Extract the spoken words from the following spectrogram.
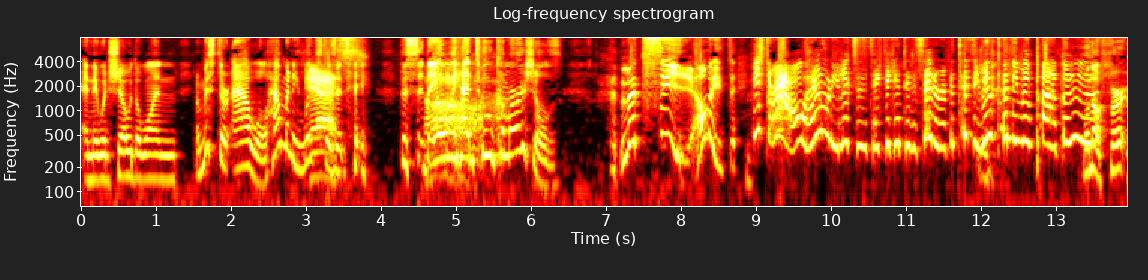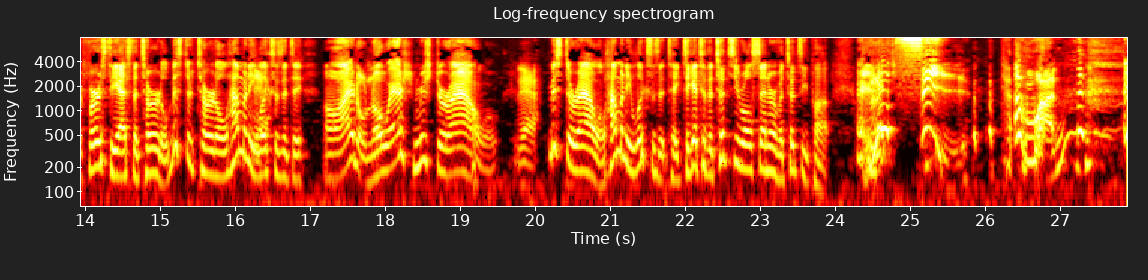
and they would show the one, Mr. Owl, how many licks Yes. does it take? This, they only had two ah. commercials. Let's see. How many, Mr. Owl? How many licks does it take to get to the center of a Tootsie Roll? Tootsie Roll Pop. Well, no. Fir- first, he asked the turtle, "Mr. Turtle, how many Yeah. licks does it take?" Oh, I don't know. Ask Mr. Owl. Yeah. Mr. Owl, how many licks does it take to get to the Tootsie Roll center of a Tootsie Pop? Let's see. A one, a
